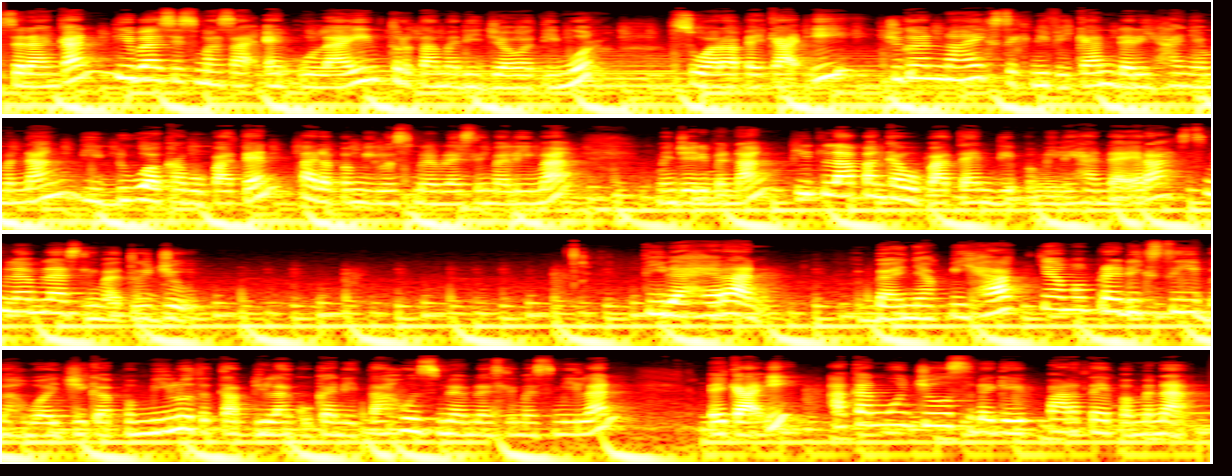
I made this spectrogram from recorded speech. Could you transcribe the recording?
Sedangkan di basis masa NU lain, terutama di Jawa Timur, suara PKI juga naik signifikan dari hanya menang di dua kabupaten pada pemilu 1955 menjadi menang di delapan kabupaten di pemilihan daerah 1957. Tidak heran, banyak pihak yang memprediksi bahwa jika pemilu tetap dilakukan di tahun 1959, PKI akan muncul sebagai partai pemenang.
